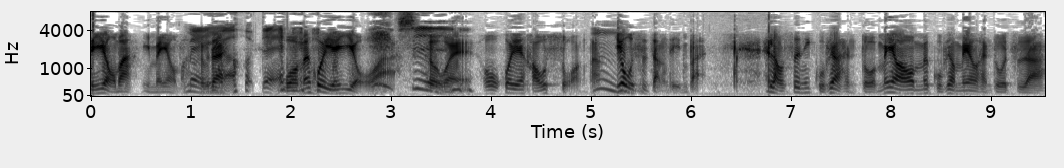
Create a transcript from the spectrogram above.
你有吗？你没有吗？对不对？对，我们会员有啊。是各位，哦，会员好爽啊，又是涨停板。哎，老师，你股票很多？没有，我们股票没有很多只啊。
